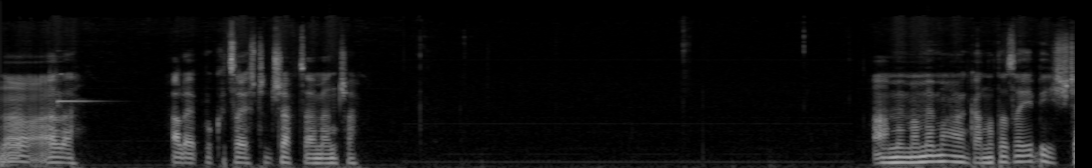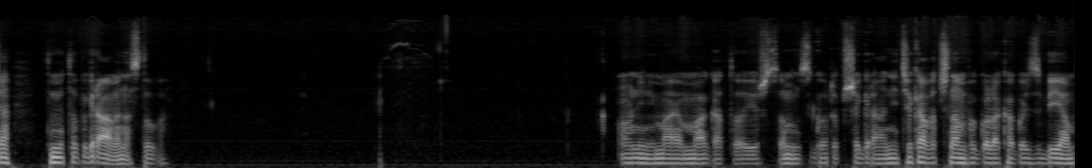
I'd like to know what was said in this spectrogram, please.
No, ale... Ale póki co jeszcze drzewce męczę. A my mamy maga, no to zajebiście. To my to wygramy na stówę. Oni nie mają maga, to już są z góry przegrani. Ciekawe, czy nam w ogóle kogoś zbiją.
